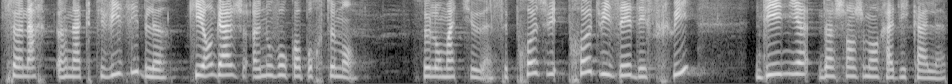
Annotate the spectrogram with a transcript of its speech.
C'est un, acte visible qui engage un nouveau comportement, selon Matthieu. Hein. C'est produisez des fruits dignes d'un changement radical.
